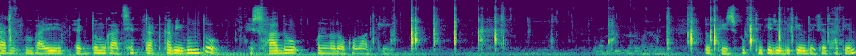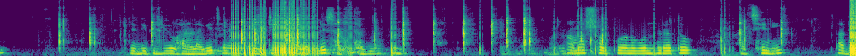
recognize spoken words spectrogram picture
আর বাড়ির একদম গাছের টাটকা বেগুন তো, এর স্বাদও অন্যরকম আর কি। তো ফেসবুক থেকে যদি কেউ দেখে থাকেন, যদি ভিডিও ভালো লাগে, চ্যানেলটি ফলো করে সাথে থাকবেন। আমার সব পুরনো বন্ধুরা তো আছেনই, তাদের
